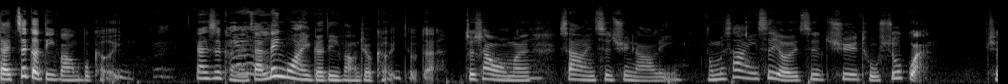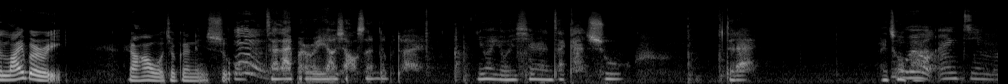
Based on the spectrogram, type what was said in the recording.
在这个地方不可以，但是可能在另外一个地方就可以，对不对？就像我们上一次去哪里？我们上一次有一次去图书馆，去 library。然后我就跟你说，在 library 要小声，对不对？因为有一些人在看书，对不对？没错吧？我有安静吗？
